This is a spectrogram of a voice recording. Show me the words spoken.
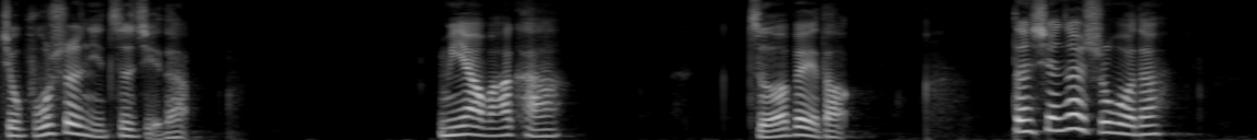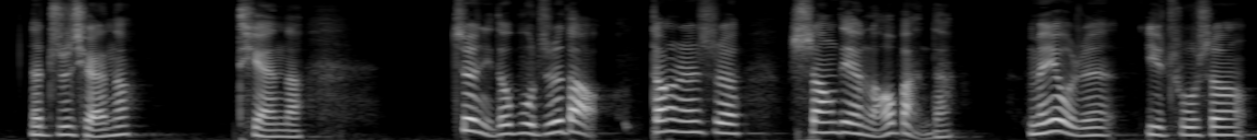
就不是你自己的。米亚瓦卡。责备道：“但现在是我的，那之前呢？天哪，这你都不知道？当然是商店老板的。没有人一出生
